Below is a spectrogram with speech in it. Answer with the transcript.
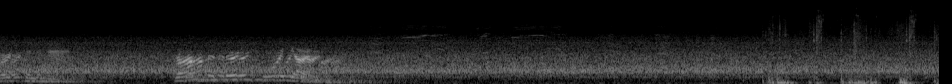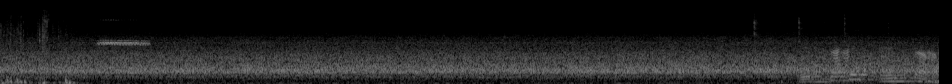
first and 10. From the 34-yard line. seven.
